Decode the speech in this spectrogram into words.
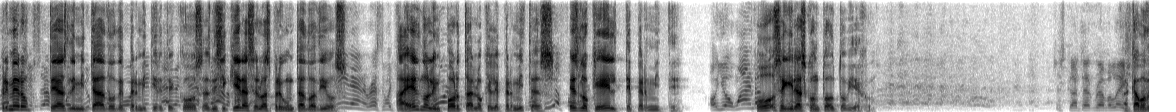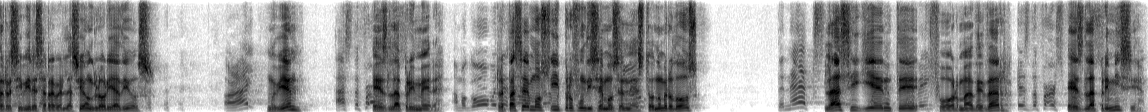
Primero, te has limitado de permitirte cosas, ni siquiera se lo has preguntado a Dios. A Él no le importa lo que le permitas, es lo que Él te permite. O seguirás con tu auto viejo. Acabo de recibir esa revelación, gloria a Dios. Muy bien. Es la primera. Repasemos y profundicemos en esto. Número dos, la siguiente forma de dar es la primicia.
